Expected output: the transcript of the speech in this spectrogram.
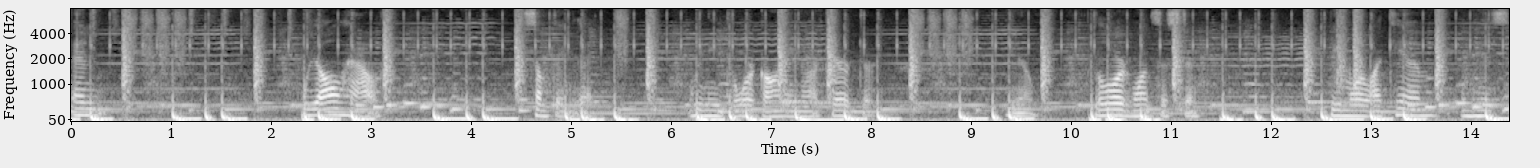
And we all have something that we need to work on in our character the lord wants us to be more like him in his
